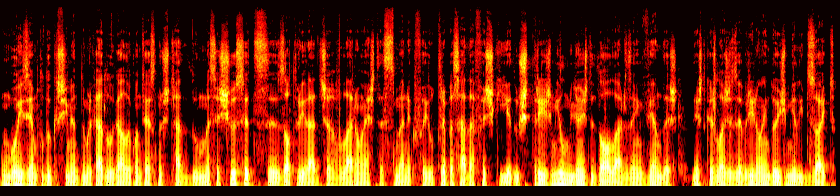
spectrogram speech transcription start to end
Um bom exemplo do crescimento do mercado legal acontece no estado do Massachusetts. As autoridades revelaram esta semana que foi ultrapassada a fasquia dos 3 mil milhões de dólares em vendas desde que as lojas abriram em 2018.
